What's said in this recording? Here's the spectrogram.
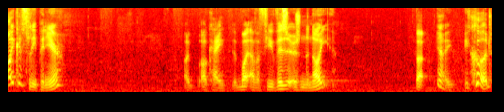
I could sleep in here. I, okay, might have a few visitors in the night, but you know, you could.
